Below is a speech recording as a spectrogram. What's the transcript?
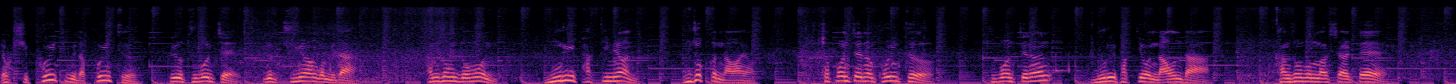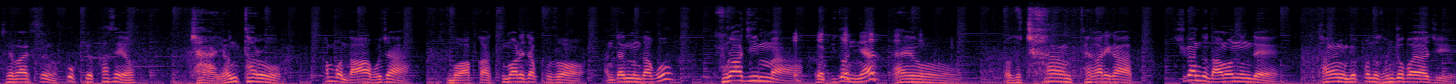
역시 포인트입니다. 포인트. 그리고 두 번째 이것도 중요한 겁니다. 감성돔은 물이 바뀌면 무조건 나와요. 첫 번째는 포인트. 두 번째는 물이 바뀌면 나온다. 감성돔 낚시할 때 제 말씀 꼭 기억하세요. 자, 연타로 한번 나와보자. 뭐 아까 두 마리 잡고서 안 잡는다고? 구라지 임마. 그거 믿었냐? 아유, 너도 참 대가리가 시간도 남았는데 당연히 몇 번 더 던져봐야지.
